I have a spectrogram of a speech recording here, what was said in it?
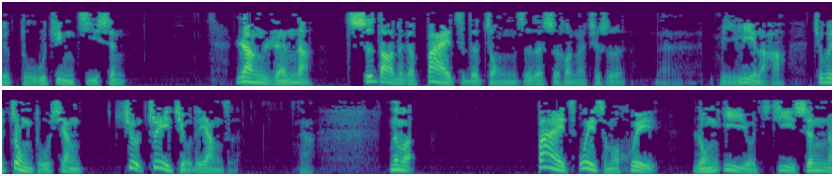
有毒菌寄生，让人呢。吃到那个稗子的种子的时候呢，就是呃米粒了哈，就会中毒，像就醉酒的样子啊。那么败子为什么会容易有寄生呢？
